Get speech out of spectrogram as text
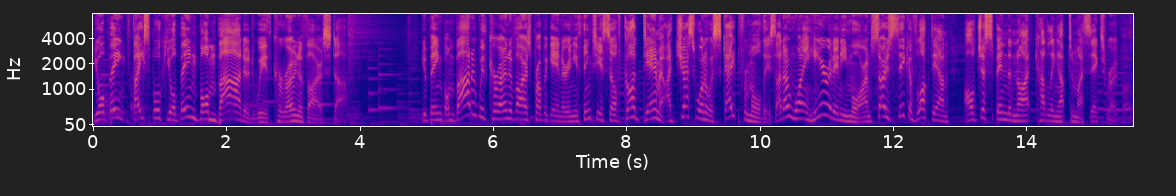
You're being Facebook, you're being bombarded with coronavirus stuff. You're being bombarded with coronavirus propaganda, and you think to yourself, God damn it, I just want to escape from all this. I don't want to hear it anymore. I'm so sick of lockdown. I'll just spend a night cuddling up to my sex robot.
